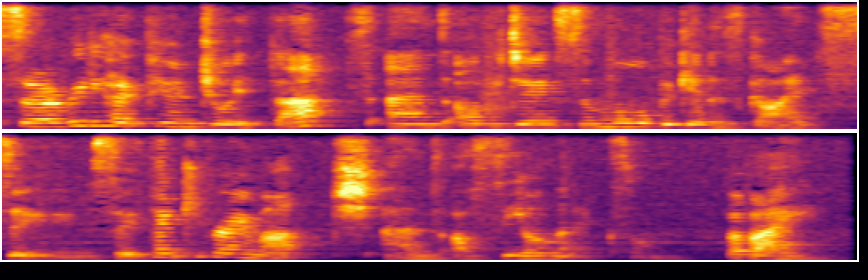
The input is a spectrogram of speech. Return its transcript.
so I really hope you enjoyed that and I'll be doing some more beginner's guides soon. So thank you very much and I'll see you on the next one. Bye bye.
